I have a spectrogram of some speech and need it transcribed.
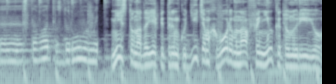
е, ставати здоровими. Місто надає підтримку дітям хворим на фенілкетонурію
